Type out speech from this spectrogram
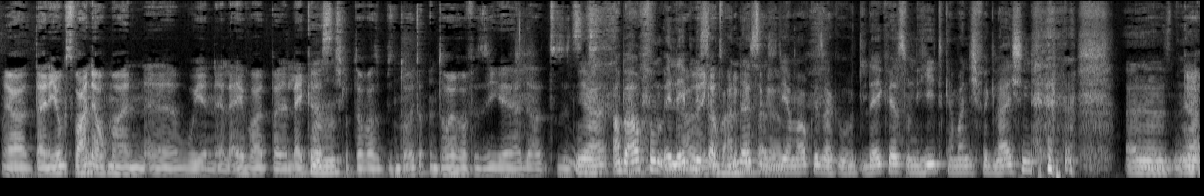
ja, deine Jungs waren ja auch mal in, äh, wo ihr in LA wart, bei den Lakers. Mhm. Ich glaube, da war es ein bisschen teurer für sie, ja, da zu sitzen. Ja, aber auch vom Erlebnis ja, auch anders. Also die haben auch gesagt, gut, Lakers und Heat kann man nicht vergleichen. also, mhm, ja. ja.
